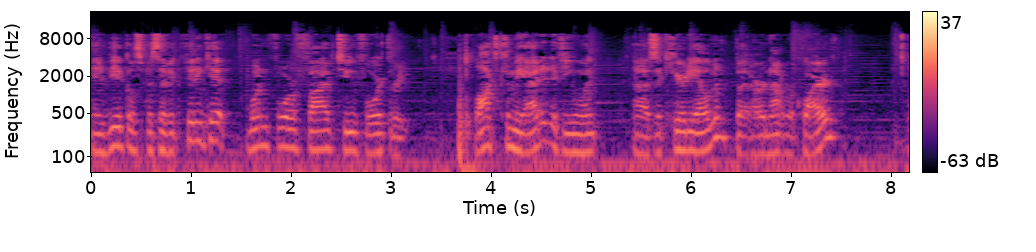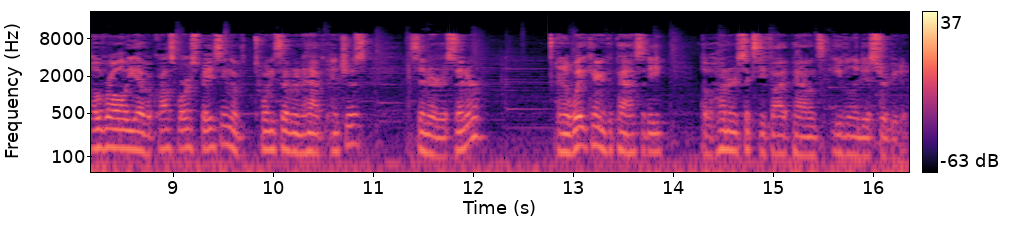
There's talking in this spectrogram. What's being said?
and vehicle specific fitting kit 145243. Locks can be added if you want a security element, but are not required. Overall, you have a crossbar spacing of 27.5 inches center to center, and a weight carrying capacity of 165 pounds evenly distributed.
